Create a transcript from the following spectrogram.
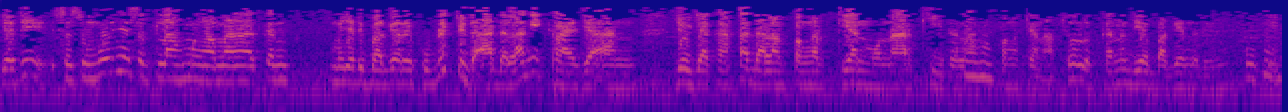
Jadi sesungguhnya setelah mengamanatkan menjadi bagian republik tidak ada lagi kerajaan Yogyakarta dalam pengertian monarki dalam pengertian absolut karena dia bagian dari republik.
